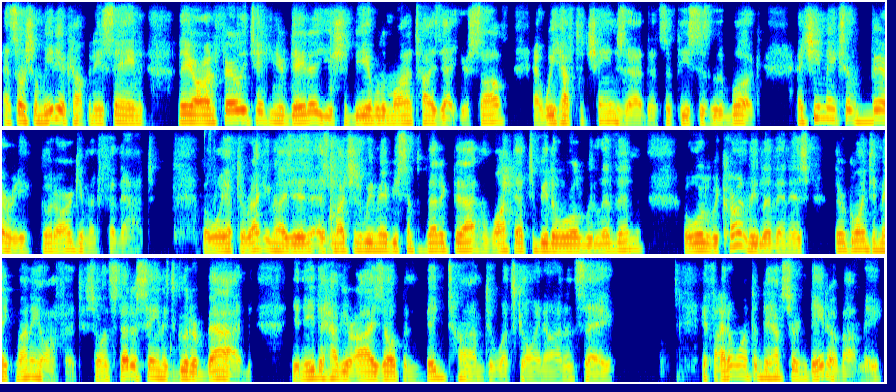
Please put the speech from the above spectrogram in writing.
and social media companies saying they are unfairly taking your data. You should be able to monetize that yourself, and we have to change that. That's the thesis of the book, and she makes a very good argument for that. But what we have to recognize is, as much as we may be sympathetic to that and want that to be the world we live in, the world we currently live in is they're going to make money off it. So instead of saying it's good or bad, you need to have your eyes open big time to what's going on and say, if I don't want them to have certain data about me,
